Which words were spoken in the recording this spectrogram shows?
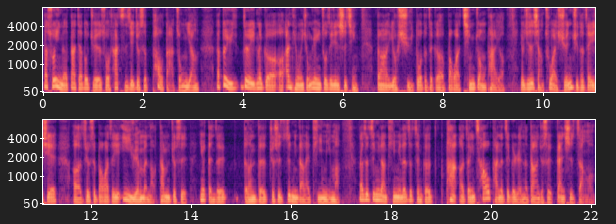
那所以呢，大家都觉得说他直接就是炮打中央。那对于对于那个呃岸田文雄愿意做这件事情，当然有许多的这个包括青壮派哦，尤其是想出来选举的这一些呃，就是包括这些议员们哦，他们就是因为等着等的就是自民党来提名嘛，那这自民党。提名的这整个怕呃等于操盘的这个人呢，当然就是干事长哦，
